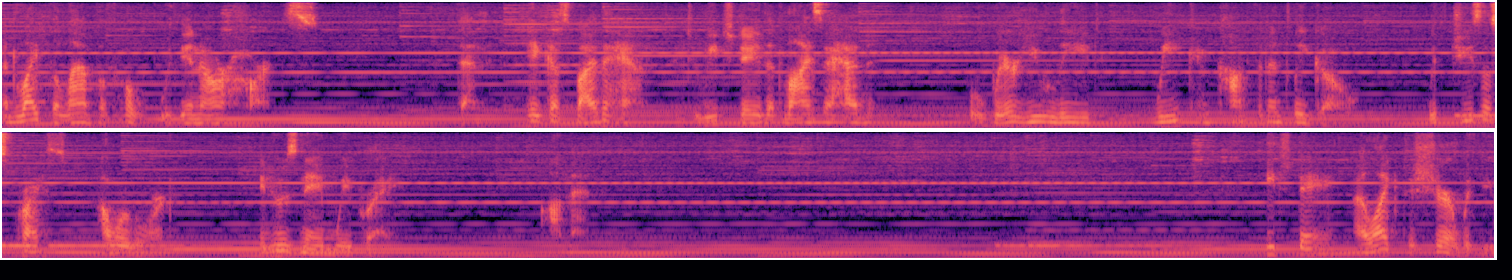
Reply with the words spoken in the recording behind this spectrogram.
and light the lamp of hope within our hearts. Then take us by the hand into each day that lies ahead, for where you lead, we can confidently go, with Jesus Christ, our Lord, in whose name we pray. Amen. Each day, I like to share with you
